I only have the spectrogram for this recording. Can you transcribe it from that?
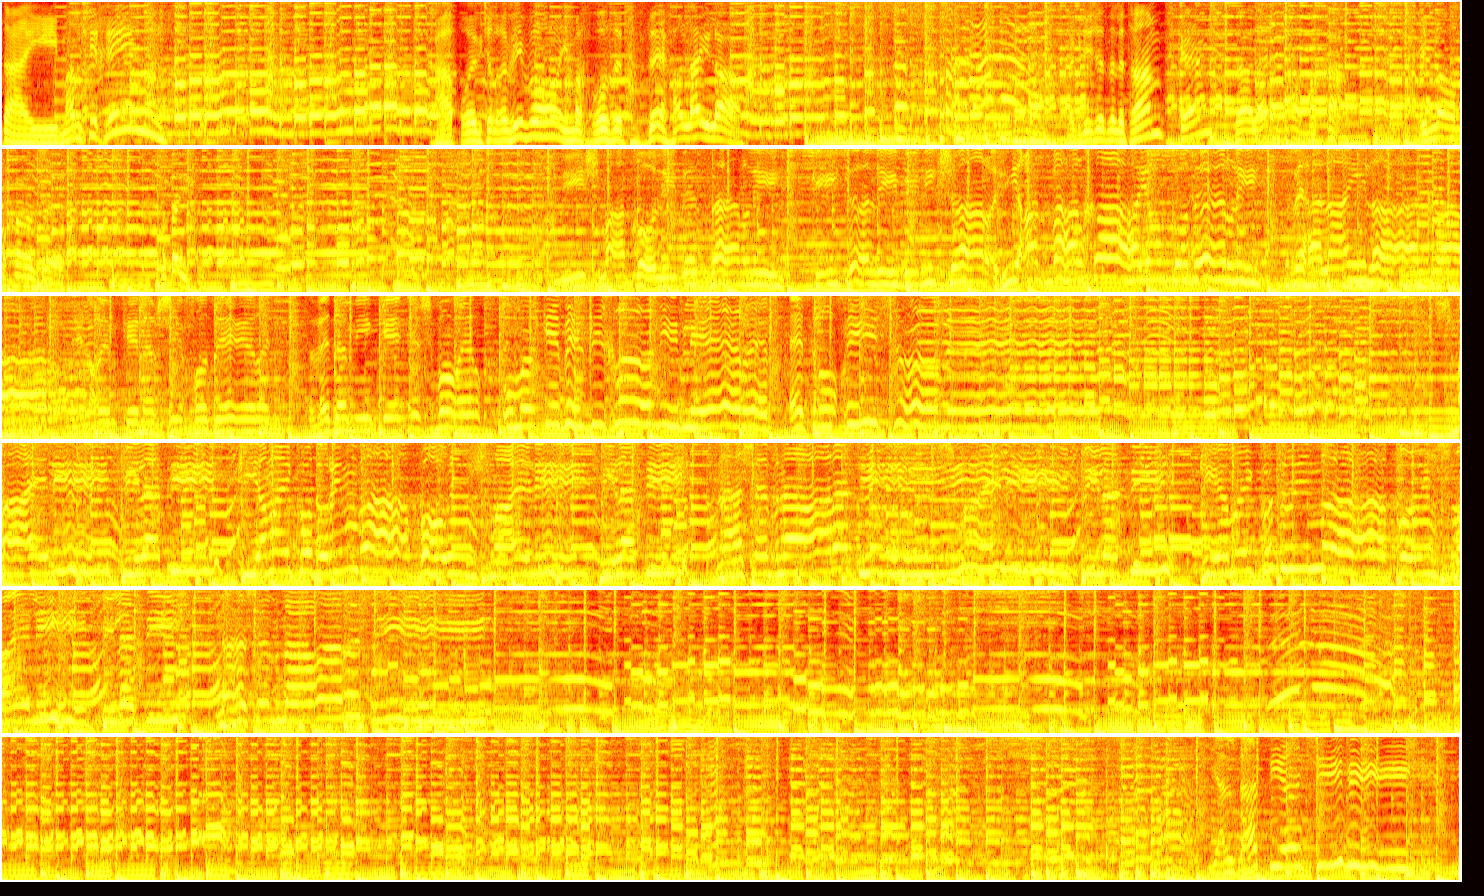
053-722-722 ממשיכים! הפרויקט של רביבו עם מחרוזת זה הלילה נקדיש את זה לטראמפ? כן? זה הלילה? לא, מחר אם לא, מחר אז מתישהו קולי בצר לי, כי איתה ליבי נקשר, היא עזבה הלכה, היום קודר לי, והלילה כבר. אלוהים כנפשי חודרת, ודמי כאש בוער, ומכה בזיכרוני בלי הרף, את רוחי שובר. שמע אלי תפילתי, כי ימי קודרים ואפורים, שמע אלי תפילתי, נשב נערתי. שמע אלי תפילתי, כי ימי קודרים ואפורים, שמע אלי תפילתי, נשב נערתי.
